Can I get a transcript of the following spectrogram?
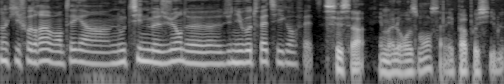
Donc il faudrait inventer un outil de mesure du niveau de fatigue, en fait. C'est ça, et malheureusement, ça n'est pas possible.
